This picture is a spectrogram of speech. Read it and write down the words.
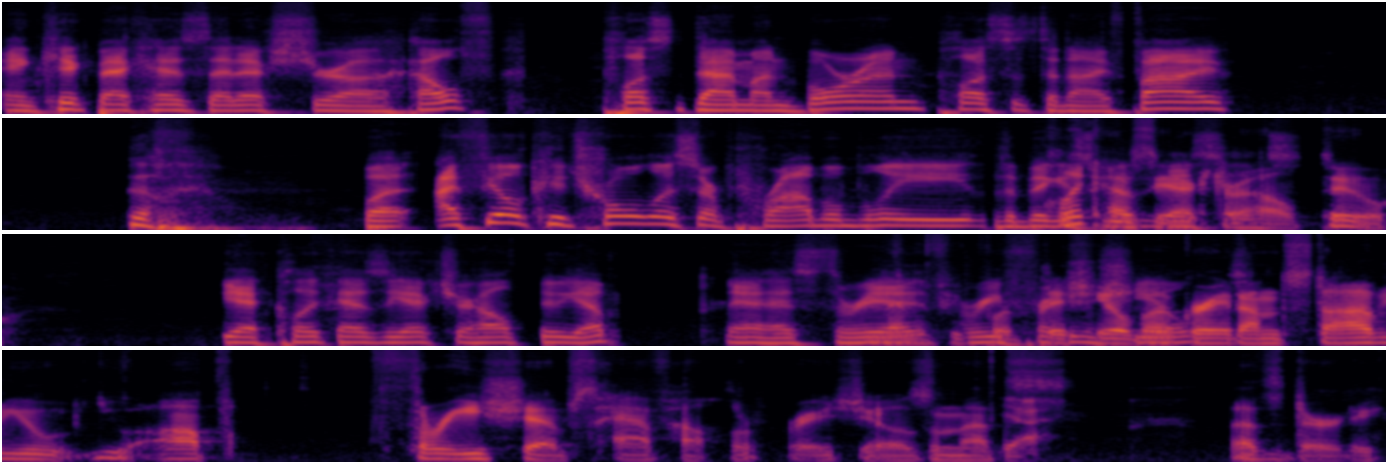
And kickback has that extra health plus diamond boron plus it's an I five. Ugh. But I feel control lists are probably the biggest. Klick has the extra weaknesses. health too. Yeah, Klick has the extra health too. Yep. Yeah, it has three. And then if you three put the freaking shield upgrade on stub, you you up three ships half health ratios, and that's Yeah. that's dirty.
